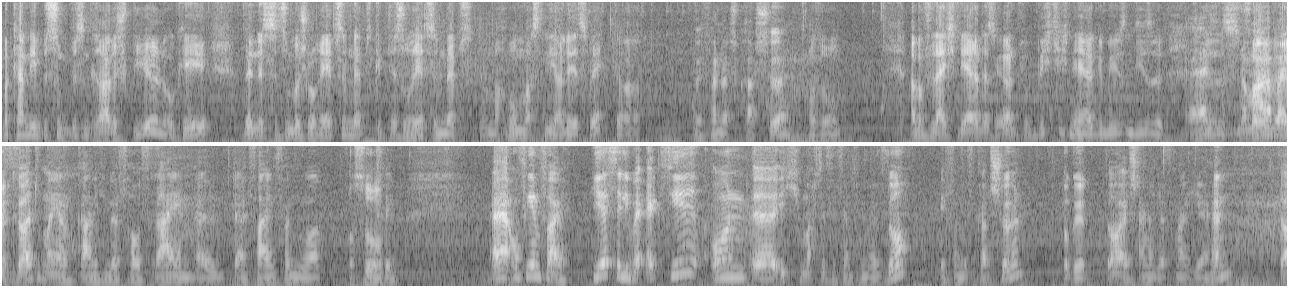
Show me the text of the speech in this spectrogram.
Man kann die bis ein bisschen gerade spielen, okay. Wenn es zum Beispiel Rätselmaps gibt, ja so Rätselmaps. Warum machst du die alle jetzt weg da? Wir fanden das gerade schön. Also. Aber vielleicht wäre das irgendwie wichtig näher gewesen, diese, Äh, dieses normalerweise Feuerwerk. sollte man ja noch gar nicht in das Haus rein. Also, das war einfach nur Ach so. ein Trick. Äh, auf jeden Fall. Hier ist der liebe Exil und äh, ich mache das jetzt einfach mal so. Ich fand das gerade schön. Okay. So, ich stelle mich jetzt mal hier hin. So.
